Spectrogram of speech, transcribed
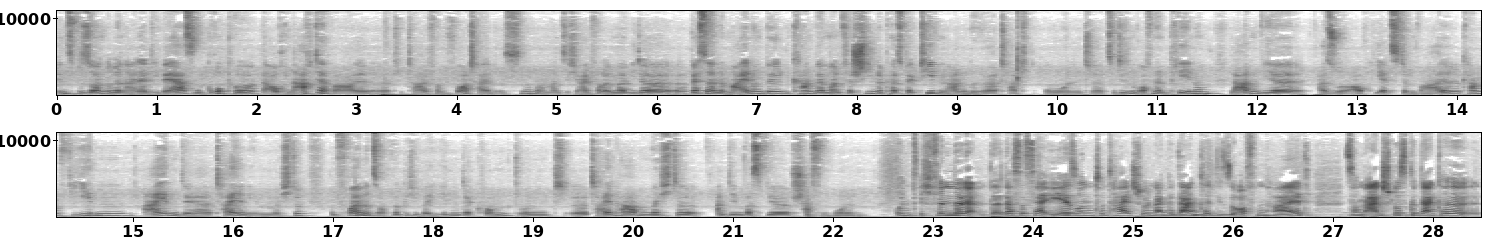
insbesondere in einer diversen Gruppe auch nach der Wahl äh, total von Vorteil ist, ne? weil man sich einfach immer wieder äh, besser eine Meinung bilden kann, wenn man verschiedene Perspektiven angehört hat. Und äh, zu diesem offenen Plenum laden wir also auch jetzt im Wahlkampf jeden ein, der teilnehmen möchte und freuen uns auch wirklich über jeden, der kommt und äh, teilhaben möchte an dem, was wir schaffen wollen. Und ich finde, das ist ja eh so ein total schöner Gedanke, diese Offenheit. So ein Anschlussgedanke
